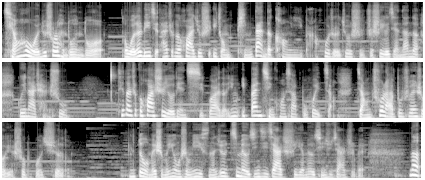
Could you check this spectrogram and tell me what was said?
前后文就说了很多很多。我的理解，他这个话就是一种平淡的抗议吧，或者就是只是一个简单的归纳阐述。听到这个话是有点奇怪的，因为一般情况下不会讲，讲出来不分手也说不过去了。对我没什么用，什么意思呢？就是既没有经济价值，也没有情绪价值呗。那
